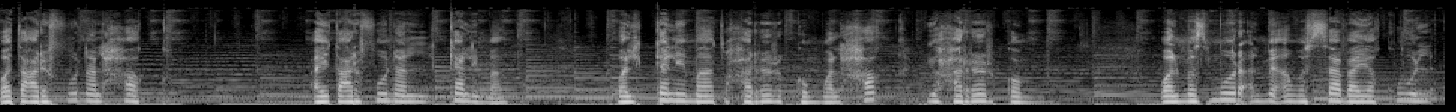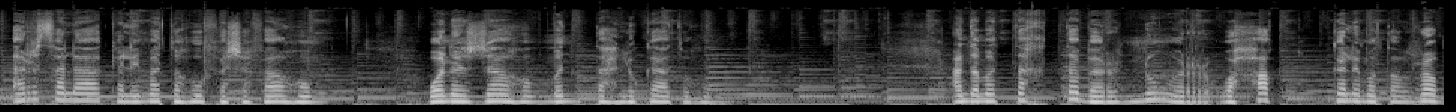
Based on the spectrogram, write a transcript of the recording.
وتعرفون الحق أي تعرفون الكلمة والكلمة تحرركم والحق يحرركم. والمزمور المئة والسابع يقول أرسل كلمته فشفاهم ونجاهم من تهلكاتهم. عندما تختبر نور وحق كلمة الرب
